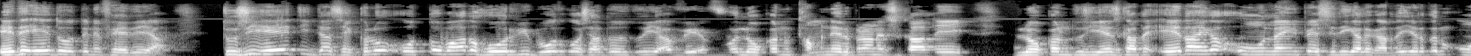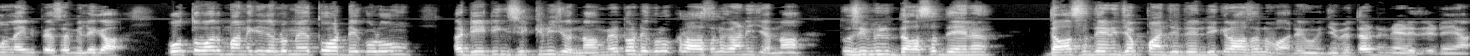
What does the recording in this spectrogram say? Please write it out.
ਇਹਦੇ ਇਹ ਦੋ ਤਿੰਨ ਫਾਇਦੇ ਆ। ਤੁਸੀਂ ਇਹ ਚੀਜ਼ਾਂ ਸਿੱਖ ਲਓ, ਉਸ ਤੋਂ ਬਾਅਦ ਹੋਰ ਵੀ ਬਹੁਤ ਕੁਝ ਆ, ਤੁਸੀਂ ਅਵੇ- ਲੋਕਾਂ ਨੂੰ ਥੰਬਨੇਲ ਬਣਾਉਣੇ ਸਿਖਾਤੇ, ਲੋਕਾਂ ਨੂੰ ਤੁਸੀਂ ਇਹ ਸਿਖਾਤੇ। ਇਹ ਤਾਂ ਹੈਗਾ ਆਨਲਾਈਨ ਪੈਸੇ ਦੀ ਗੱਲ ਕਰਦੇ, ਜਿਹੜਾ ਤੁਹਾਨੂੰ ਆਨਲਾਈਨ ਪੈਸਾ ਮਿਲੇਗਾ। ਉਸ ਤੋਂ ਬਾਅਦ ਮੰਨ ਕੇ ਚੱਲੋ, ਮੈਂ ਤੁਹਾਡੇ ਕੋਲੋਂ ਐਡੀਟਿੰਗ ਸਿੱਖਣੀ ਚਾਹੁੰਦਾ, ਮੈਂ ਤੁਹਾਡੇ ਕੋਲੋਂ ਕਲਾਸ ਲਗਾਣੀ ਚਾਹੁੰਦਾ। ਤੁਸੀਂ ਮੈਨੂੰ 10 ਦਿਨ 10 ਦਿਨ ਜਾਂ 5 ਦਿਨ ਦੀ ਕਲਾਸ ਲਵਾ ਰਹੇ ਹੋ, ਜਿਵੇਂ ਤੁਹਾਡੇ ਨੇੜੇ ਤੇੜੇ ਆ।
